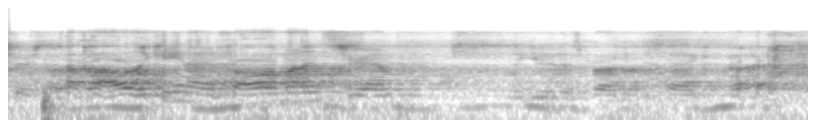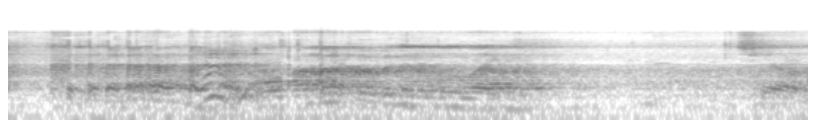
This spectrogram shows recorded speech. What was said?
pictures. Follow the canine. Follow him on Instagram. Let me give you this, bro. Tag. well, I'm gonna poop and then we'll like chill.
